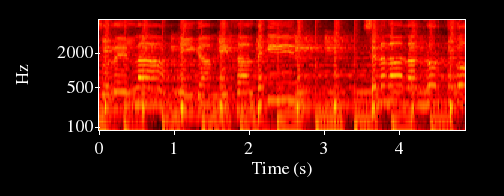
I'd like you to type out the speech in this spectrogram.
Zorrela nigan bizaldekin Zelan alan lortuko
